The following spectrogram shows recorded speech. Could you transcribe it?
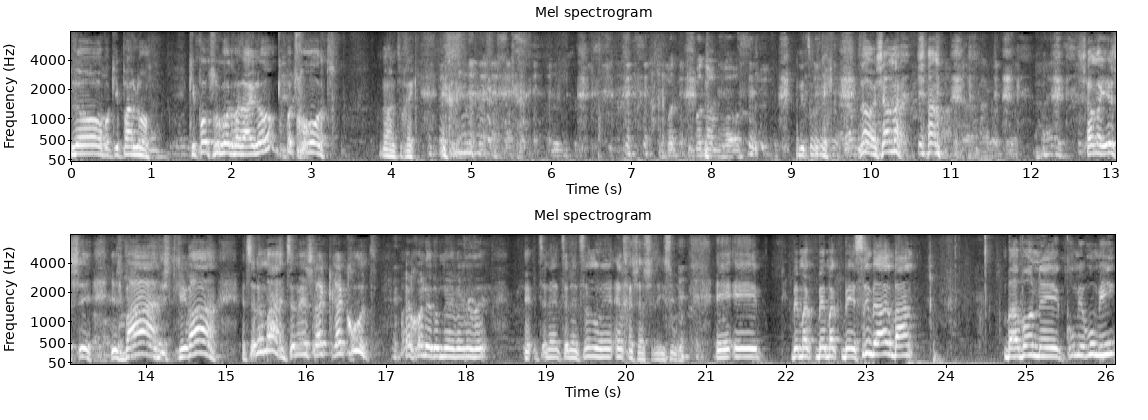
לא, בכיפה לא. כיפות סרוגות ודאי לא, כיפות שחורות. לא, אני צוחק. אני צוחק. לא, שמה, שמה, שמה יש, אה, בעד, יש תפירה. אצלנו מה? אצלנו יש רק, חוט. מה יכול להיות עוד מעבר לזה? אצלנו- אין חשש. אה, אה, ב-24, בעוון אה, קומי רומי,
